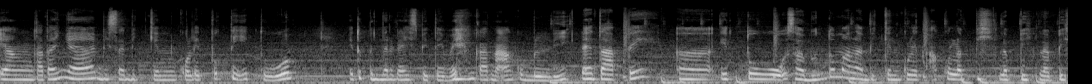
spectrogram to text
yang katanya bisa bikin kulit putih itu itu bener guys btw karena aku beli. Nah tapi uh, itu sabun tuh malah bikin kulit aku lebih lebih lebih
